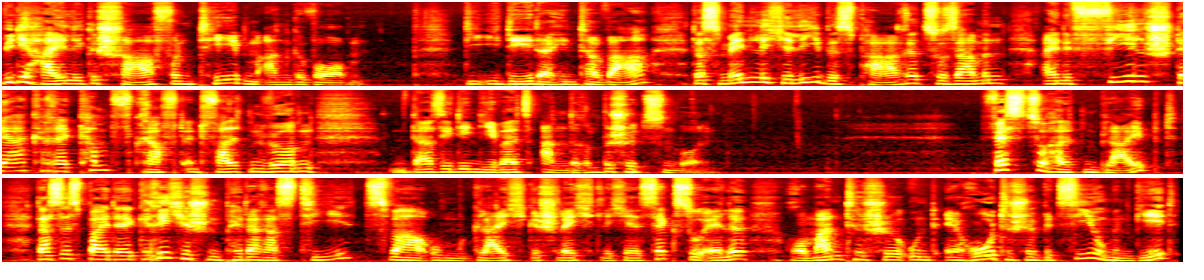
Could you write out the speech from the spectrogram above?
wie die Heilige Schar von Theben angeworben. Die Idee dahinter war, dass männliche Liebespaare zusammen eine viel stärkere Kampfkraft entfalten würden, da sie den jeweils anderen beschützen wollen Festzuhalten bleibt, dass es bei der griechischen Päderastie zwar um gleichgeschlechtliche sexuelle, romantische und erotische Beziehungen geht,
